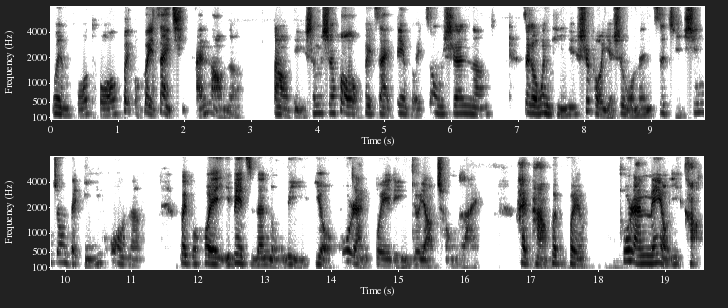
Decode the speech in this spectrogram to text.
问佛陀会不会再起烦恼呢？到底什么时候会再变回众生呢？这个问题是否也是我们自己心中的疑惑呢？会不会一辈子的努力又忽然归零，又要重来？害怕会不会突然没有依靠？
